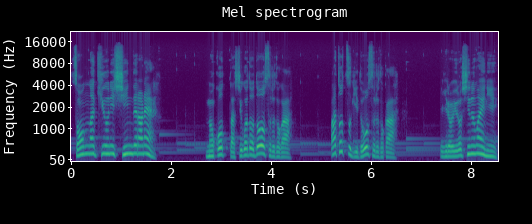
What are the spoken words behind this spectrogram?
そんな急に死んでられん残った仕事どうするとか後継ぎどうするとかいろいろ死ぬ前に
